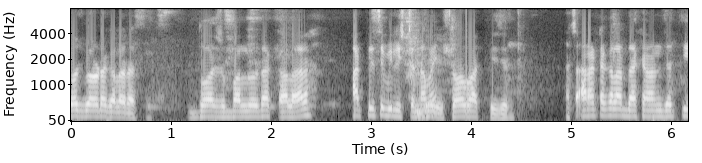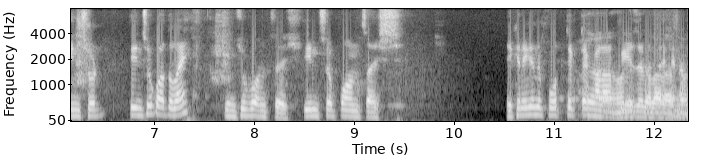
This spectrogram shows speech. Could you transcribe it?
দশ বারোটা কালার আছে। দশ বারোটা কালার আট পিসে বিলিশটা না ভাই? সব আট পিসের আচ্ছা আর একটা কালার দেখান যে তিনশো তিনশো কত ভাই? তিনশো পঞ্চাশ। তিনশো পঞ্চাশ। এখানে কিন্তু প্রত্যেকটা কালার পেয়ে যাবেন। দেখেন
